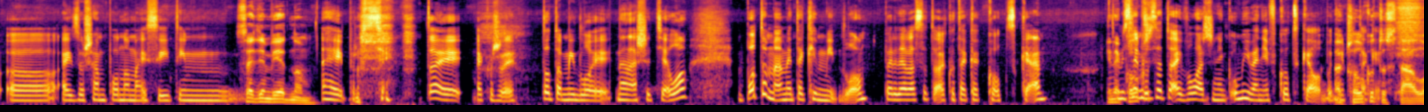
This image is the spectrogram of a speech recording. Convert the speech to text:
uh, aj so šampónom, aj si tým... Sedem v jednom. Hej, proste. To je akože, toto mydlo je na naše telo. Potom máme také mydlo, predáva sa to ako taká kocka Inak Myslím, koľko, že sa to aj volá, že nejak umývanie v kocke alebo a niečo koľko také. to stálo?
